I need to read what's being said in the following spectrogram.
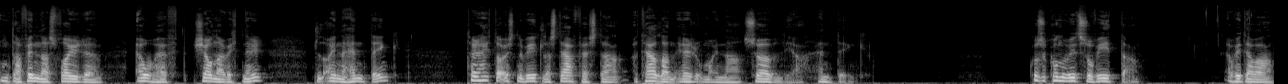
Om ta finnast fløyre óheft sjónarvittner til eina hending, tar hetta òsni við til at talan er om eina søvliga hending. Hvordan kunne vi så vita at vi var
